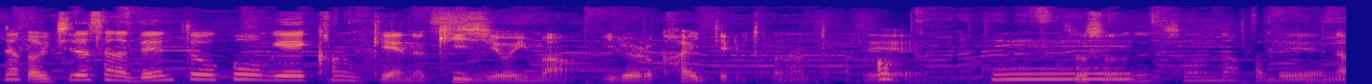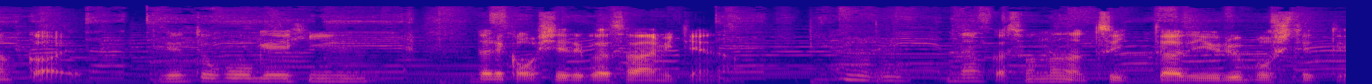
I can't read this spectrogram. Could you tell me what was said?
なんか内田さんが伝統工芸関係の記事を今いろいろ書いてるとかなんとかで、そうそう、その中でなんか伝統工芸品誰か教えてくださいみたいな、うんうん。なんかそんなのツイッターでゆるぼしてて、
